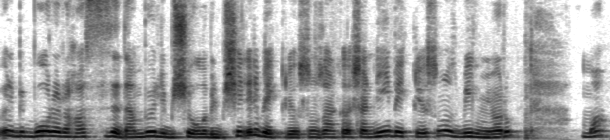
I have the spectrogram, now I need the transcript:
böyle bir bu ara rahatsız eden böyle bir şey olabilir. Bir şeyleri bekliyorsunuz arkadaşlar. Neyi bekliyorsunuz bilmiyorum ama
